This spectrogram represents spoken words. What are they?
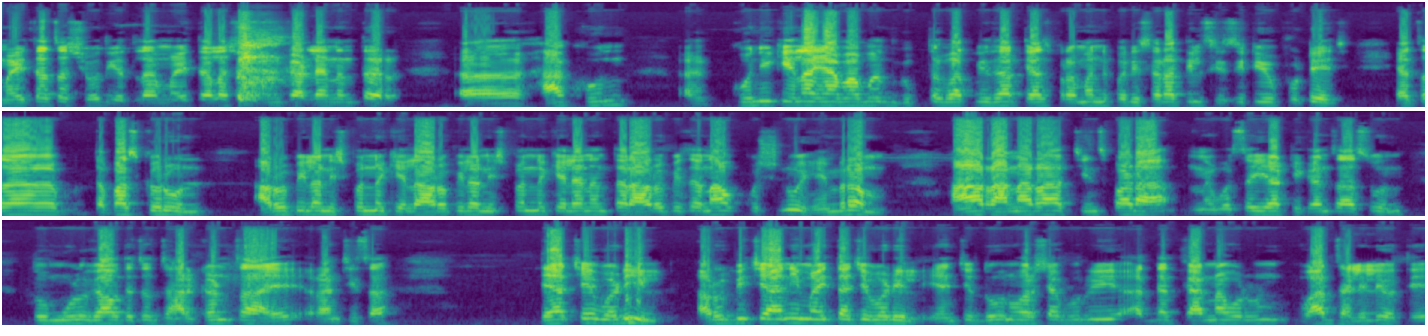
मैताचा शोध घेतला. मैताला शोधून काढल्यानंतर हा खून कोणी केला याबाबत गुप्त बातमीदार त्याचप्रमाणे परिसरातील सीसीटीव्ही फुटेज याचा तपास करून आरोपीला निष्पन्न केला. आरोपीला निष्पन्न केल्यानंतर आरोपीचं नाव कुष्णू हेमरम हा राहणारा चिंचपाडा वसई या ठिकाणचा असून तो मूळ गाव त्याचा झारखंडचा आहे रांचीचा. त्याचे वडील आरोपीचे आणि मैताचे वडील यांचे दोन वर्षापूर्वी अज्ञात कारणावरून वाद झालेले होते.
